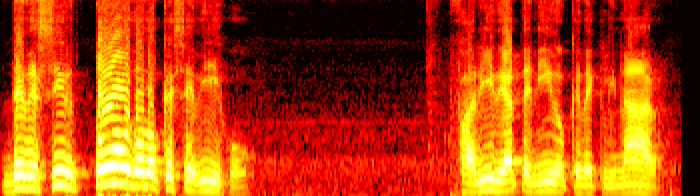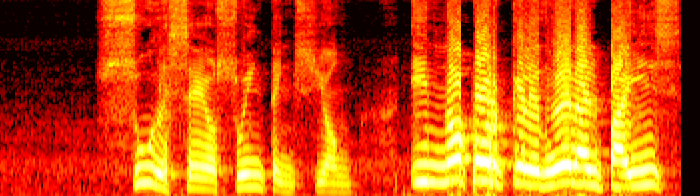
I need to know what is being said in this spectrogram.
de decir todo lo que se dijo, Faride ha tenido que declinar su deseo, su intención, y no porque le duela el país,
